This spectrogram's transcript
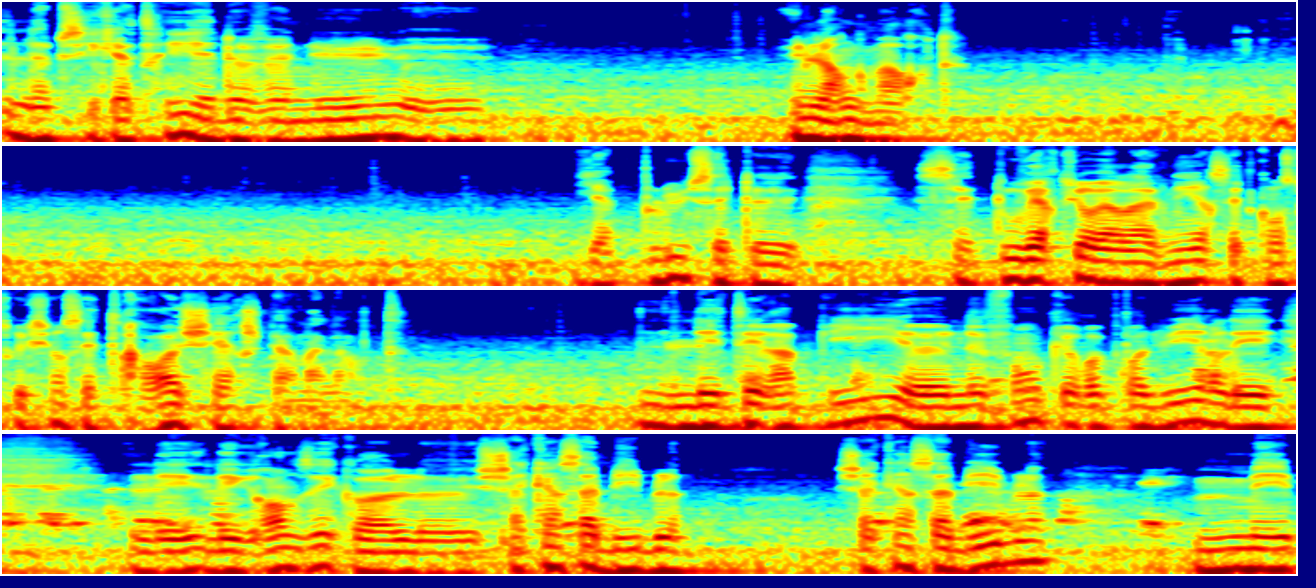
la psychiatrie est devenue euh, une langue morte. Il n'y a plus cette, cette ouverture vers l'avenir, cette construction, cette recherche permanente les thérapies euh, ne font que reproduire les, grandes écoles. Chacun sa Bible. Chacun sa Bible, mais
